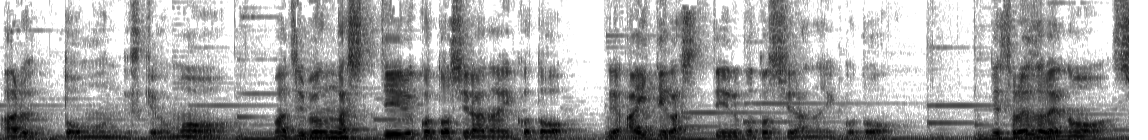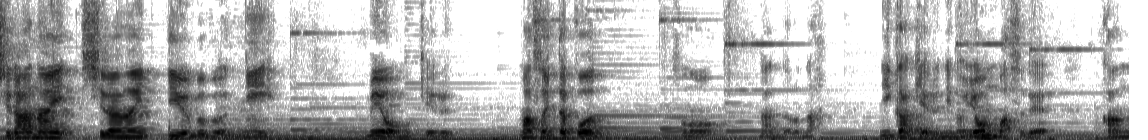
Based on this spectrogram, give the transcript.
あると思うんですけども、まあ、自分が知っていること知らないことで相手が知っていること知らないことでそれぞれの知らない知らないっていう部分に目を向ける。まあそういったこう、その、なんだろうな、2×2 の4マスで考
